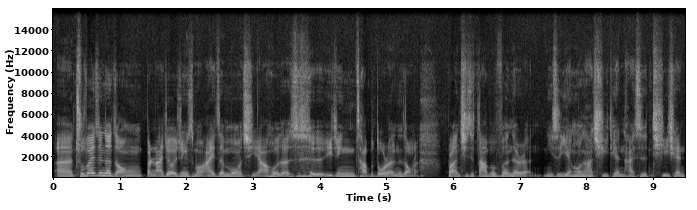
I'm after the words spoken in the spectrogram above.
呃，除非是那种本来就已经什么癌症末期啊，或者是已经差不多了那种人，不然其实大部分的人，你是延后他七天，还是提前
